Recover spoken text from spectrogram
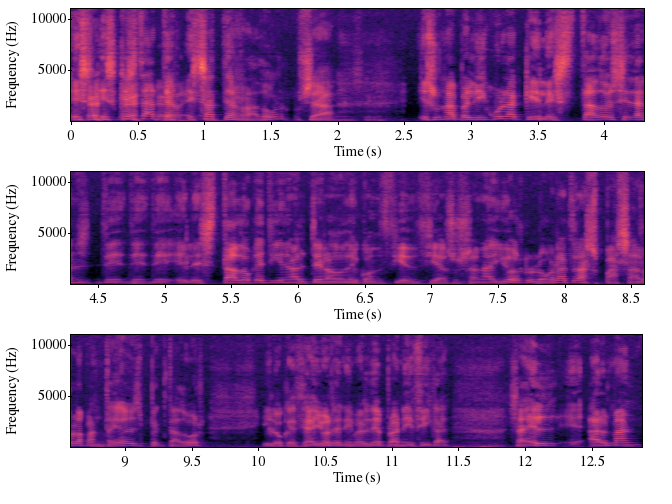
es, es que está ater- es aterrador. O sea, es una película que el estado ese de, de- de- de- el estado que tiene alterado de conciencia Susana York logra traspasar la pantalla del espectador y lo que decía York de nivel de planificación. O sea, él, eh, Alman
